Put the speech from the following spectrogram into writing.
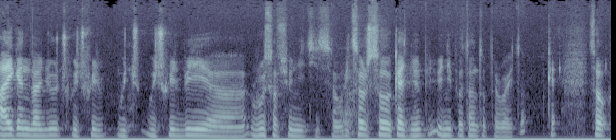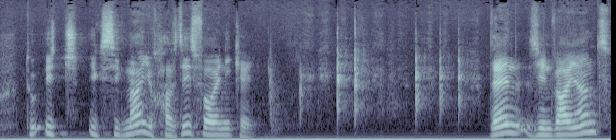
eigenvalues which will which which will be uh, roots of unity. So it's also a unipotent operator. Okay. So to each x sigma you have this for any k. Then the invariant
